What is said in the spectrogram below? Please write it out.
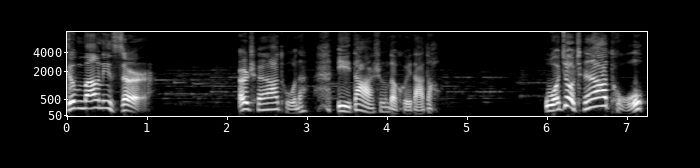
：“Good morning, sir。”而陈阿土呢，亦大声的回答道：“我叫陈阿土。”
